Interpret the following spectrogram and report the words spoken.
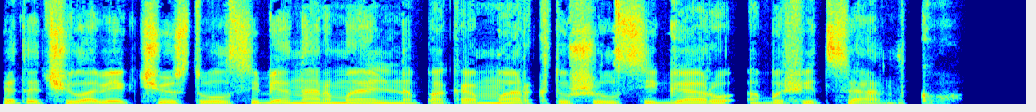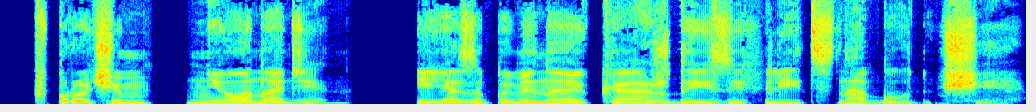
Этот человек чувствовал себя нормально, пока Марк тушил сигару об официантку. Впрочем, не он один, и я запоминаю каждый из их лиц на будущее.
